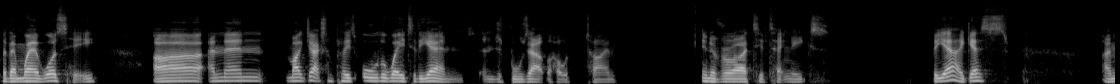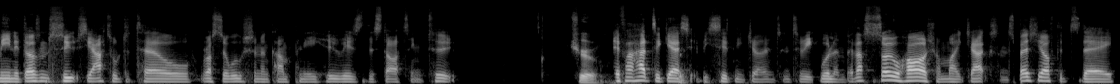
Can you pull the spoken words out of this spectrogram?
But then where was he? Uh, and then Mike Jackson plays all the way to the end and just balls out the whole time in a variety of techniques. But yeah, I guess I mean it doesn't suit Seattle to tell Russell Wilson and company who is the starting two. True. If I had to guess, it'd be Sidney Jones and Tariq Woolen. But that's so harsh on Mike Jackson, especially after today,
